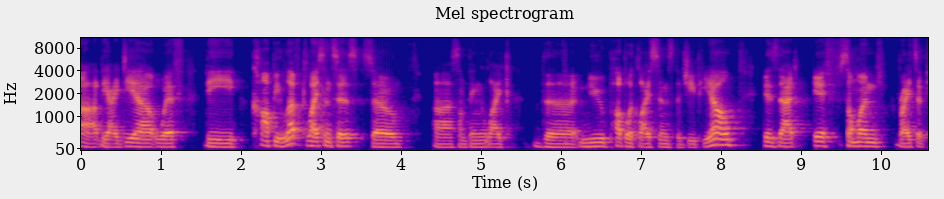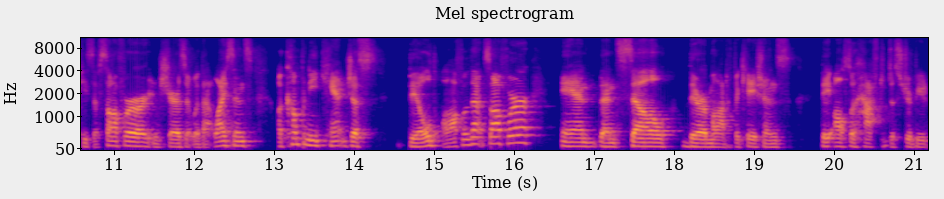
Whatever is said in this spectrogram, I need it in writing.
Uh, the idea with the copyleft licenses, so uh, something like the GNU public license, the GPL, is that if someone writes a piece of software and shares it with that license, a company can't just build off of that software and then sell their modifications. They also have to distribute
